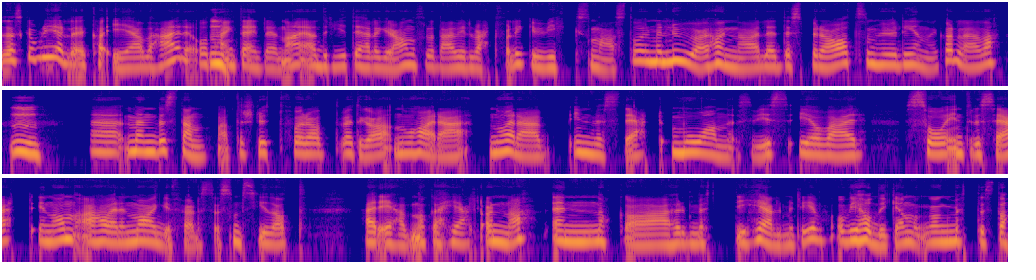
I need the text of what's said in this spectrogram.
det skal bli, eller hva er det her? Og Mm. tenkte egentlig nei, jeg driter i hele greia, for det jeg vil i hvert fall ikke virke som jeg står med lua i handa, eller desperat, som hun Line kaller det. da. Mm. Eh, Men bestemte meg til slutt for at vet du hva, nå har jeg, nå har jeg investert månedsvis i å være så interessert i noen. Jeg har en magefølelse som sier at her er det noe helt annet enn noe jeg har møtt i hele mitt liv. Og vi hadde ikke engang møttes, da.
